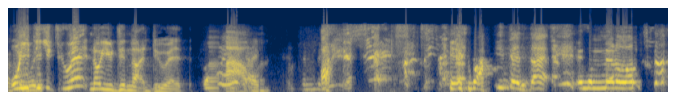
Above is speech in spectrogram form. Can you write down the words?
oh, Okay, you did you do it? No, you did not do it. Wow. I- Are you serious? he did that in the middle of.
